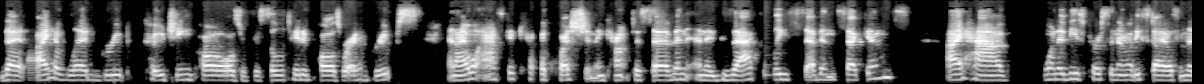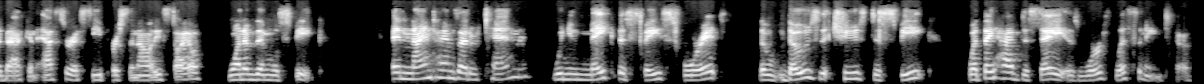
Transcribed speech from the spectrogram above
that I have led group coaching calls or facilitated calls where I have groups, and I will ask a, a question and count to seven, and exactly seven seconds, I have one of these personality styles in the back, an S or a C personality style. One of them will speak. And nine times out of 10, when you make the space for it, the, those that choose to speak, what they have to say is worth listening to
